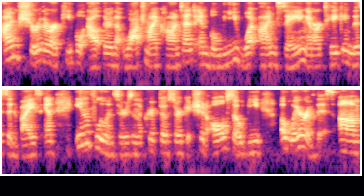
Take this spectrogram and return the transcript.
I'm sure there are people out there that watch my content and believe what I'm saying and are taking this advice. And influencers in the crypto circuit should also be aware of this. Um,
